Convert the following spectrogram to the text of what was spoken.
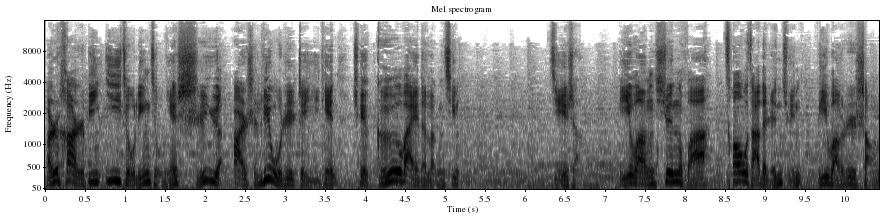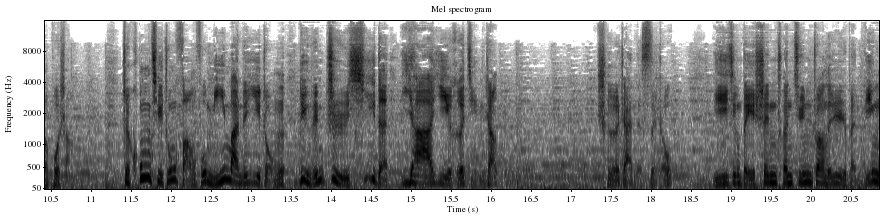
而哈尔滨1909年10月26日这一天却格外的冷清。街上，以往喧哗嘈杂的人群比往日少了不少，这空气中仿佛弥漫着一种令人窒息的压抑和紧张。车站的四周已经被身穿军装的日本兵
